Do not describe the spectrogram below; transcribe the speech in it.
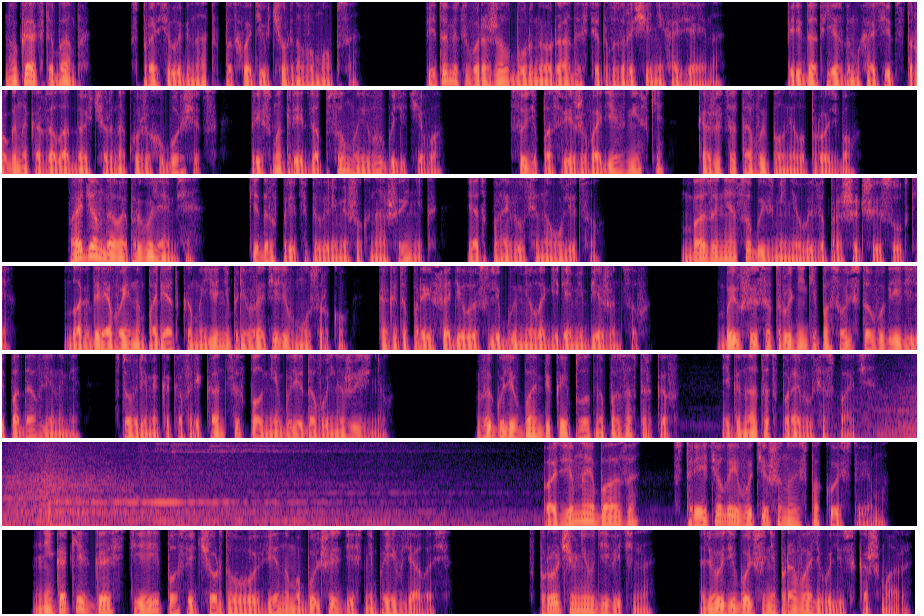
«Ну как ты, Бамп?» — спросил Игнат, подхватив черного мопса. Питомец выражал бурную радость от возвращения хозяина. Перед отъездом Хасид строго наказал одной из чернокожих уборщиц присмотреть за псом и выгулить его. Судя по свежей воде в миске, Кажется, та выполнила просьбу. «Пойдем давай прогуляемся». Кедров прицепил ремешок на ошейник и отправился на улицу. База не особо изменилась за прошедшие сутки. Благодаря военным порядкам ее не превратили в мусорку, как это происходило с любыми лагерями беженцев. Бывшие сотрудники посольства выглядели подавленными, в то время как африканцы вполне были довольны жизнью. Выгулив бамбика и плотно позавтракав, Игнат отправился спать. Подземная база встретила его тишиной и спокойствием. Никаких гостей после чертового Венома больше здесь не появлялось. Впрочем, неудивительно. Люди больше не проваливались в кошмары.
